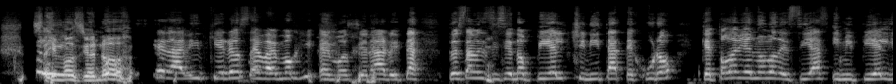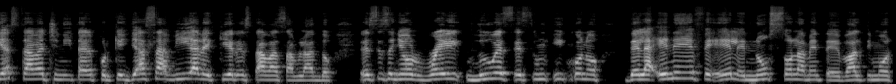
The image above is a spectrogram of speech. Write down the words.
se emocionó. Que David, ¿quién no se va a emocionar? Ahorita tú estabas diciendo piel chinita, te juro que todavía no lo decías y mi piel ya estaba chinita porque ya sabía de quién estabas hablando. Este señor Ray Lewis es un ícono de la NFL, no solamente de Baltimore.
